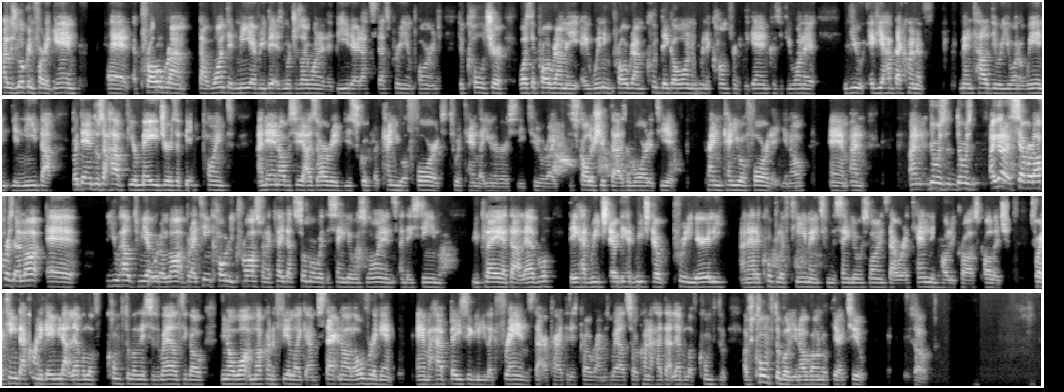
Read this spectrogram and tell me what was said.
I was looking for again uh, a program that wanted me every bit as much as I wanted to be there. That's that's pretty important. The culture was the program a, a winning program. Could they go on and win a conference again? Because if you want to, if you if you have that kind of mentality where you want to win, you need that. But then does it have your major is a big point? And then obviously, as already discussed, like, can you afford to attend that university too, right? The scholarship that is awarded to you, can can you afford it? You know, um, and and there was there was I got several offers, a lot. Uh, you helped me out with a lot, but I think Holy Cross when I played that summer with the St. Louis Lions and they seen me play at that level, they had reached out. They had reached out pretty early, and I had a couple of teammates from the St. Louis Lions that were attending Holy Cross College. So I think that kind of gave me that level of comfortableness as well to go, you know what, I'm not going to feel like I'm starting all over again. And um, I have basically like friends that are part of this program as well. So I kind of had that level of comfort. I was comfortable, you know, going up there too. So.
